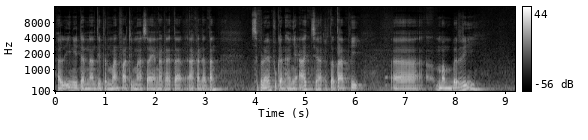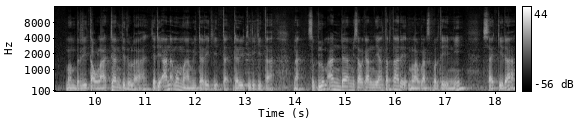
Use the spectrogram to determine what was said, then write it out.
hal ini dan nanti bermanfaat di masa yang akan datang sebenarnya bukan hanya ajar tetapi uh, memberi memberi tauladan gitulah. Jadi anak memahami dari kita, dari diri kita. Nah, sebelum Anda misalkan yang tertarik melakukan seperti ini, saya kira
